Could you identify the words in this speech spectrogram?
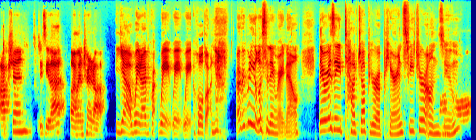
option. Do you see that? Oh, I'm gonna turn it off. Yeah, wait, I've wait, wait, wait, hold on. Everybody listening right now, there is a touch up your appearance feature on Zoom. Oh,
